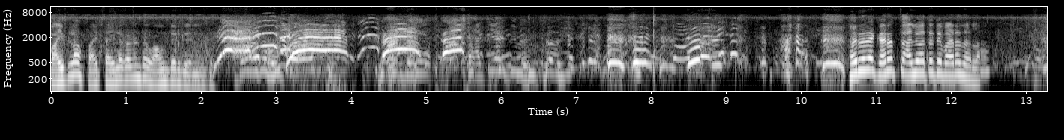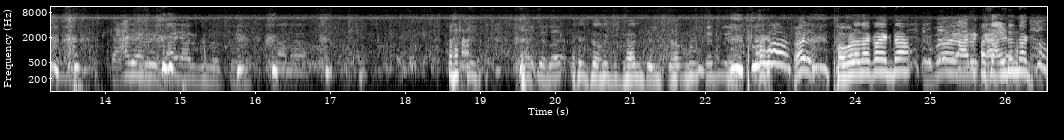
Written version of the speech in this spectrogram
पाईप लाव. पाईप साईडला काढून ठेव. वाहून तरी जाईल नाही. अरे रे खरंच चालू आता ते बारा झाला. काय यार रे यार कसली थोबडा दाखव एकदा. साईडून दाखव.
